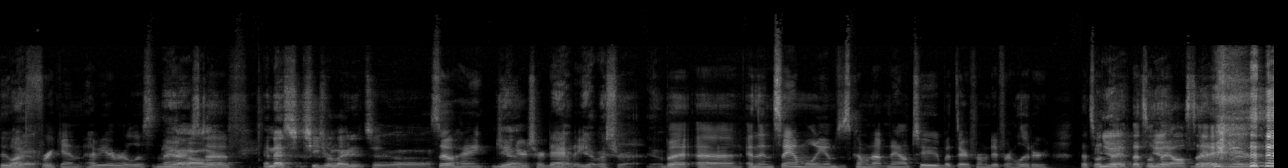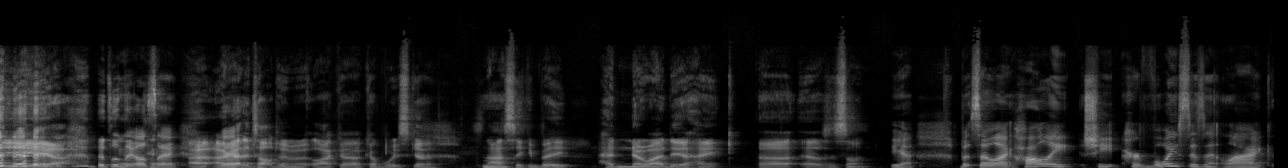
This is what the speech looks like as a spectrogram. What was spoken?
who I Yeah. freaking have you ever listened to Yeah, her Holly. stuff? and that's she's related to uh So, Hank yeah, Jr.'s her yeah, daddy. Yeah, that's right. Yeah. But uh, and then Sam Williams is coming up now too, but they're from a different litter. That's what Yeah, they. That's what yeah, they all say. different. Yeah. that's what they all say. I, I But- got to talk to him like a couple weeks ago. As nice he can be. Had no idea Hank uh, was his son. Yeah. But so like Holly, she her voice isn't like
